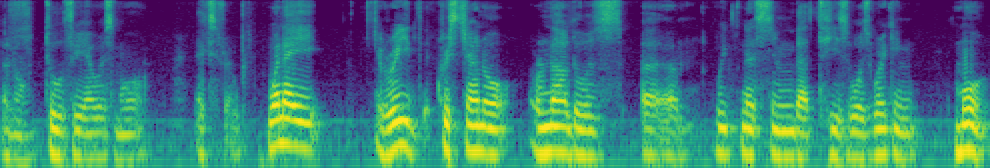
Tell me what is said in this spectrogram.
alone, two, or three hours more extra. When I read Cristiano Ronaldo's uh, witnessing that he was working more.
